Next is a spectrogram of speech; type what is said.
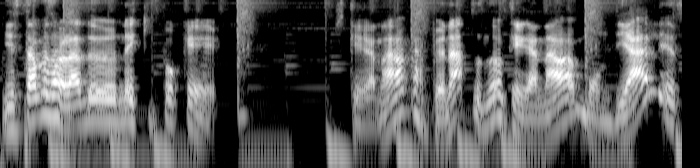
Y estamos hablando de un equipo que, pues, que ganaba campeonatos, ¿no? Que ganaba mundiales,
